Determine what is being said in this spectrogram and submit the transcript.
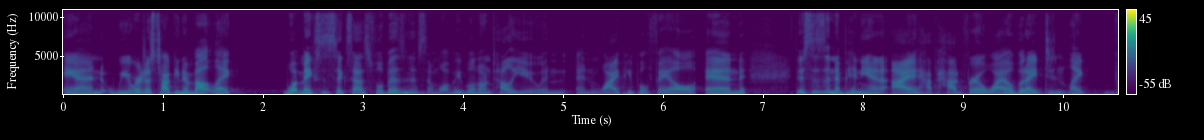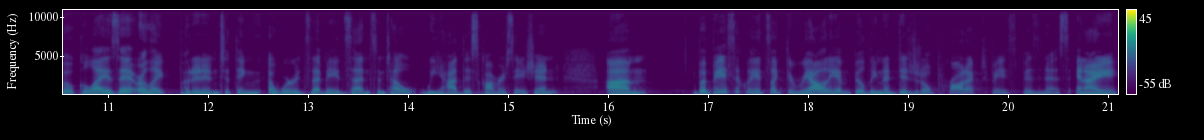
And we were just talking about like what makes a successful business and what people don't tell you and and why people fail. And this is an opinion i have had for a while but i didn't like vocalize it or like put it into things uh, words that made sense until we had this conversation. Um, but basically it's like the reality of building a digital product based business. And i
